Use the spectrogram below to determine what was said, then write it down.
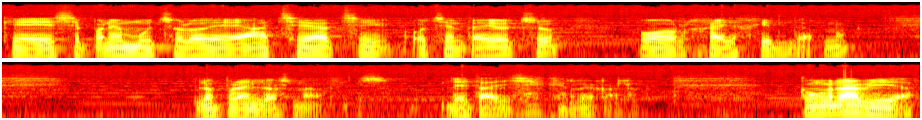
que se pone mucho lo de HH88 por Heil Hitler, ¿no? Lo ponen los nazis. Detalle, que regalo. Con gran habilidad.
